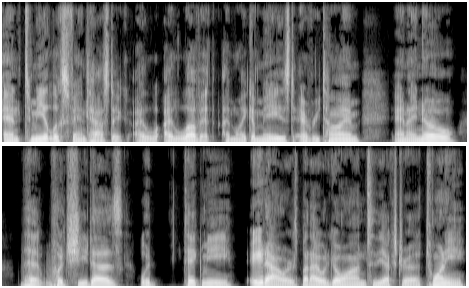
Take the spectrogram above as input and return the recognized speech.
And to me, it looks fantastic. I, I love it. I'm like amazed every time. And I know that what she does would take me eight hours, but I would go on to the extra 20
